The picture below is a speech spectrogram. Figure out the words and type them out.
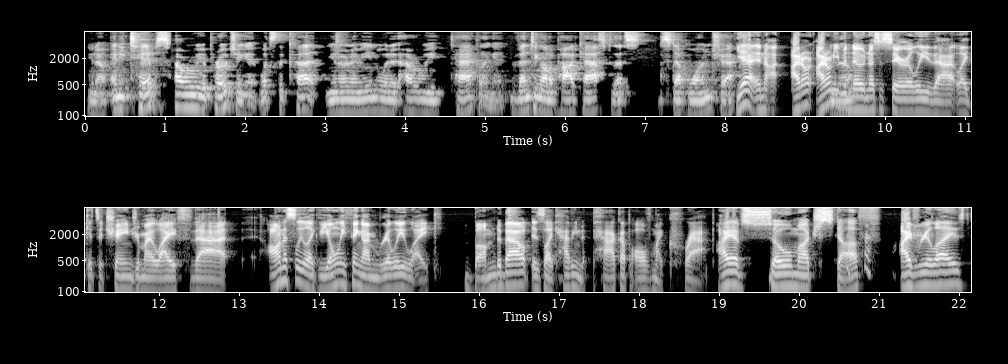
You know, any tips? How are we approaching it? What's the cut? You know what I mean? What? How are we tackling it? Venting on a podcast. That's step one. Check. Yeah, and I, I don't I don't you even know? know necessarily that like it's a change in my life that honestly like the only thing I'm really like bummed about is like having to pack up all of my crap. I have so much stuff. I've realized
